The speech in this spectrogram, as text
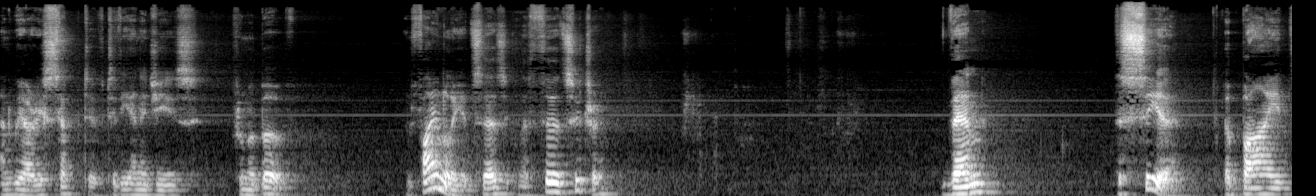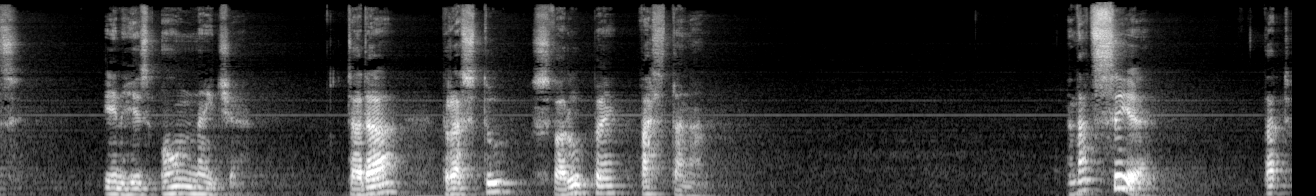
and we are receptive to the energies from above. And finally, it says in the third sutra, then the seer abides in his own nature. Tada drastu svarupe vastanam. And that seer, that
